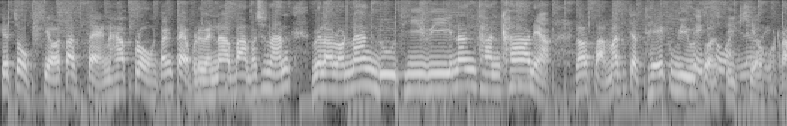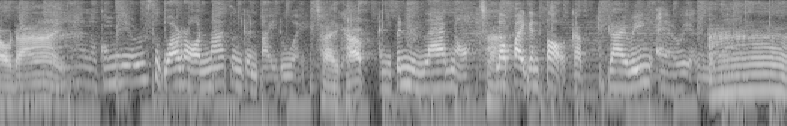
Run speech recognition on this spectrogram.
กระจกเขียวตัดแสงนะฮะโปร่งตั้งแต่บริเวณหน้าบ้าน เพราะฉะนั้นเวลาเรานั่งดูทีวีนั่งทานข้าวเนี่ยเราสามารถที่จะเทควิวสวยๆส่วนสีเขียวเลย ของเราได้อ่าเรา ก็ไม่ได้รู้สึกว่าร้อนมากจนเกินไปด้วย ใช่ครับ อันนี้เป็นมุมแรกเนาะใช่ เราไปกันต่อกับ driving area เลยอ่า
